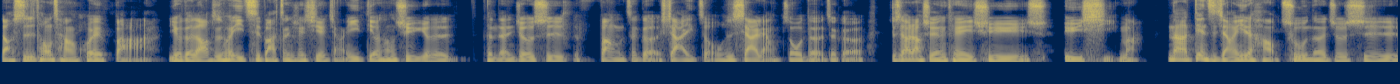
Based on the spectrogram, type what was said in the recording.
老师通常会把，有的老师会一次把整学期的讲义丢上去，有的可能就是放这个下一周或是下两周的这个，就是要让学生可以去预习嘛。那电子讲义的好处呢，就是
